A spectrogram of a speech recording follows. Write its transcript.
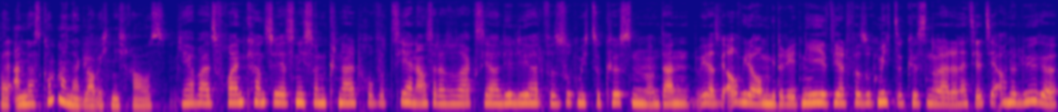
Weil anders kommt man da, glaube ich, nicht raus. Ja, aber als Freund kannst du jetzt nicht so einen Knall provozieren, außer dass du sagst, ja, Lilly hat versucht, mich zu küssen und dann wird das auch wieder umgedreht. Nee, sie hat versucht, mich zu küssen oder dann erzählt sie auch eine Lüge.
